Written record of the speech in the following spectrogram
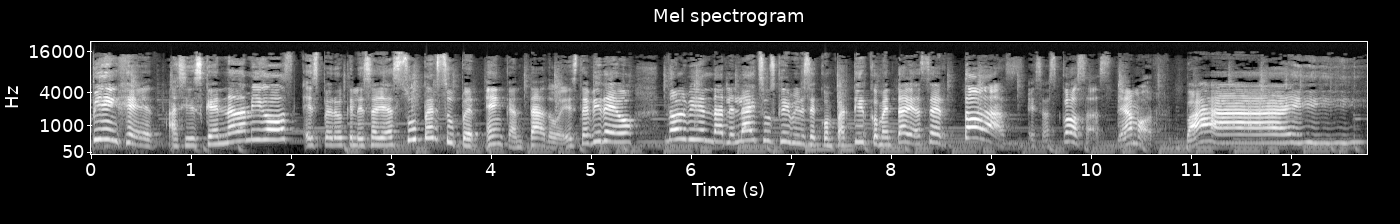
Pinhead. Así es que nada amigos, espero que les haya súper súper encantado este video. No olviden darle like, suscribirse, compartir, comentar y hacer todas esas cosas de amor. Bye.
